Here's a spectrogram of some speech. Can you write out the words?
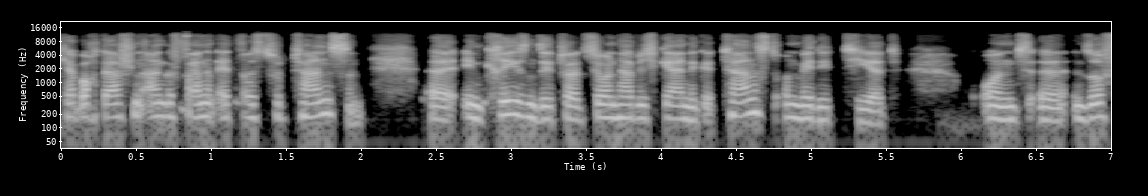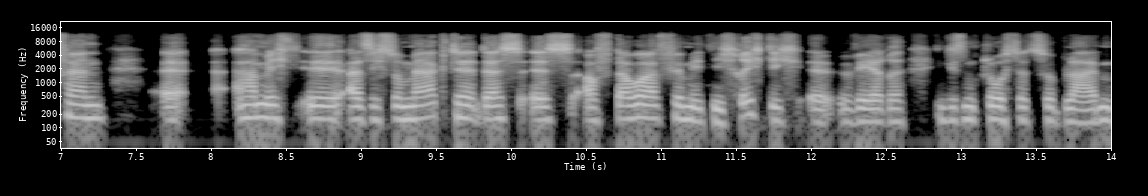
Ich habe auch da schon angefangen, etwas zu tanzen. Äh, in Krisensituationen habe ich gerne getanzt und meditiert. Und äh, insofern äh, haben mich, als ich so merkte, dass es auf Dauer für mich nicht richtig wäre, in diesem Kloster zu bleiben,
